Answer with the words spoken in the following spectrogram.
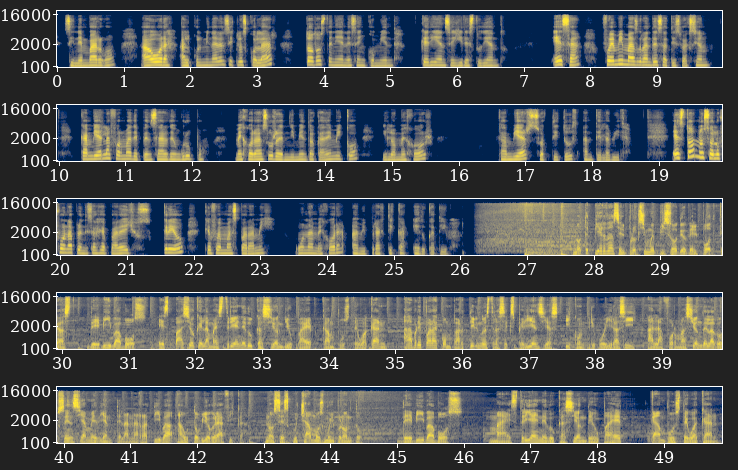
Sin embargo, ahora, al culminar el ciclo escolar, todos tenían esa encomienda, querían seguir estudiando. Esa fue mi más grande satisfacción, cambiar la forma de pensar de un grupo, mejorar su rendimiento académico y lo mejor, cambiar su actitud ante la vida. Esto no solo fue un aprendizaje para ellos, creo que fue más para mí, una mejora a mi práctica educativa. No te pierdas el próximo episodio del podcast de Viva Voz, espacio que la Maestría en Educación de UPAEP Campus Tehuacán abre para compartir nuestras experiencias y contribuir así a la formación de la docencia mediante la narrativa autobiográfica. Nos escuchamos muy pronto. De Viva Voz, Maestría en Educación de UPAEP, Campus Tehuacán.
